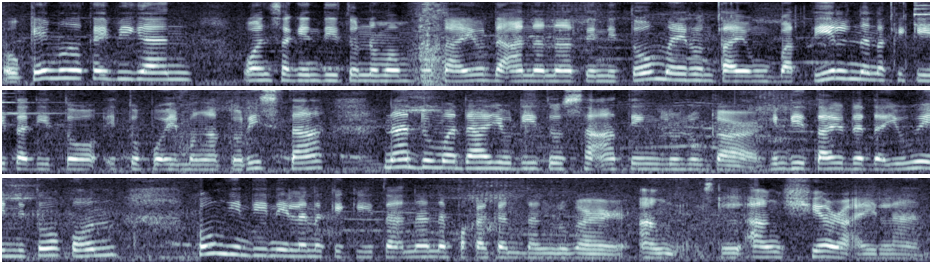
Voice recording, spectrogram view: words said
Okay mga kaibigan, once again dito naman po tayo, daanan natin ito. Mayroon tayong batil na nakikita dito. Ito po ay mga turista na dumadayo dito sa ating lulugar. Hindi tayo dadayuhin ito kung kung hindi nila nakikita na napakagandang lugar ang ang Sierra Island.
